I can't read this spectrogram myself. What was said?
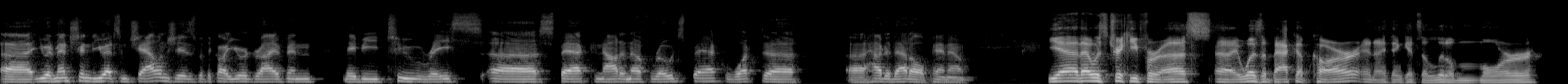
Uh, you had mentioned you had some challenges with the car you were driving, maybe two race uh, spec, not enough road spec. What? uh how did that all pan out? Yeah, that was tricky for us. Uh, it was a backup car, and I think it's a little more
